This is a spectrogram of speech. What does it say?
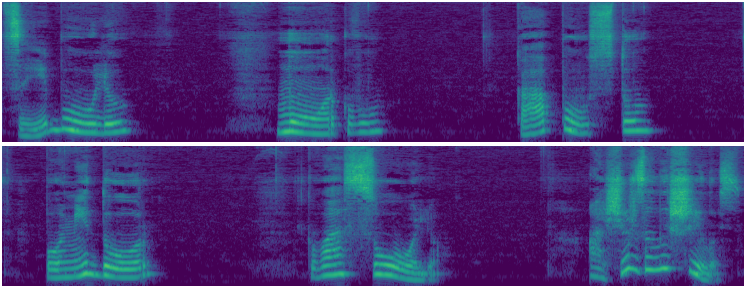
цибулю, моркву, капусту, помідор, квасолю. А що ж залишилось?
